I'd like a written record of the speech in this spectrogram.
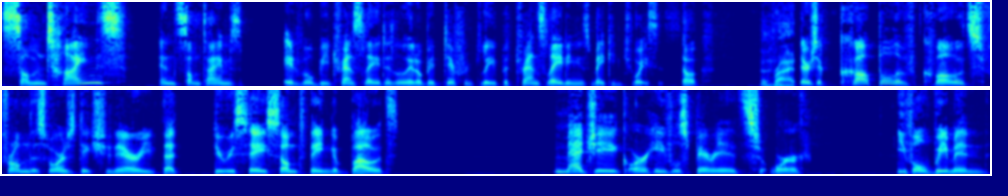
sometimes, and sometimes it will be translated a little bit differently, but translating is making choices. So Right. there's a couple of quotes from the source dictionary that do say something about magic or evil spirits or evil women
